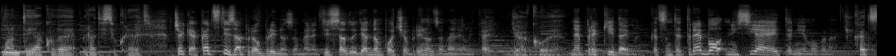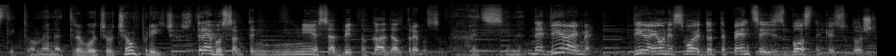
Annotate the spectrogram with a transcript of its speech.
Molim te, Jakove, vrati se u krevet. Čekaj, a kad si ti zapravo brinuo za mene? Ti si sad odjednom počeo brinuti za mene ili kaj? Jako je. Ne prekidaj me. Kad sam te trebao, ni CIA te nije mogao naći. Kad si ti to mene trebao, o čemu pričaš? Trebao sam te, nije sad bitno kada, ali trebao sam. Ajde, sine. Ne, diraj me! Diraj one svoje dotepence iz Bosne kaj su došli.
